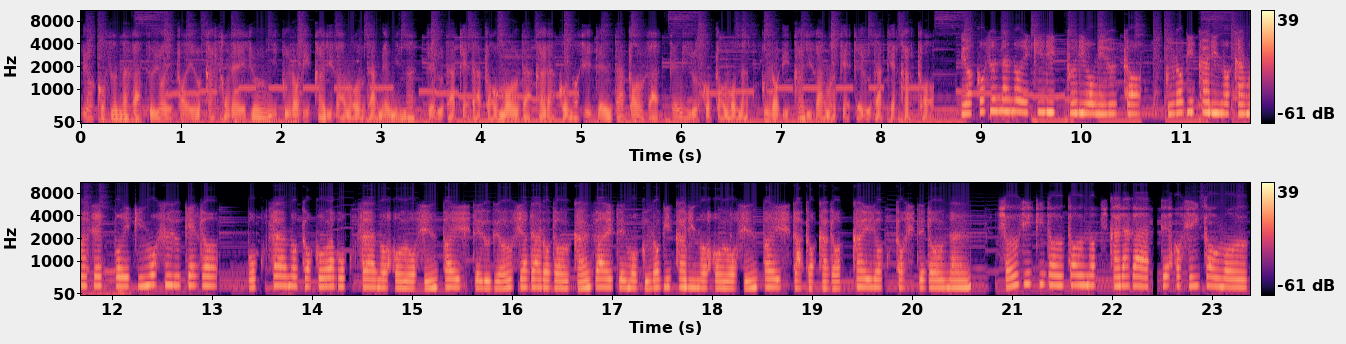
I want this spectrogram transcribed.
横綱が強いというかそれ以上に黒光がもうダメになってるだけだと思うだからこの時点だとうがってみることもなく黒光が負けてるだけかと。横綱の生きりっぷりを見ると、黒光のかませっぽい気もするけど、ボクサーのとこはボクサーの方を心配してる描写だろどう考えても黒光の方を心配したとか読解力としてどうなん？正直同等の力があってほしいと思う。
